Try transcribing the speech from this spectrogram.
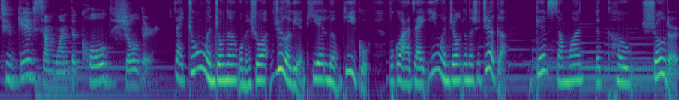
to give someone the cold shoulder. 在中文中呢，我们说热脸贴冷屁股。不过啊，在英文中用的是这个，give someone the cold shoulder，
